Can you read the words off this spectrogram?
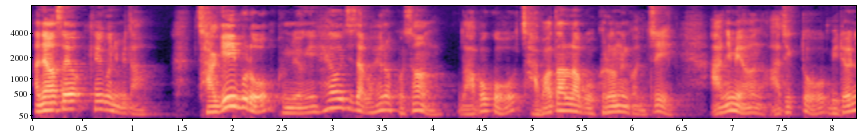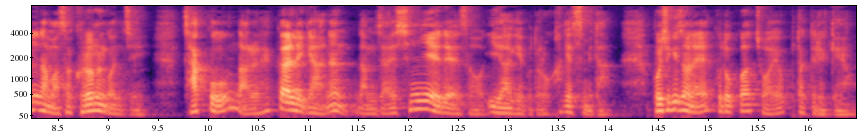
안녕하세요 K군입니다. 자기 입으로 분명히 헤어지자고 해놓고선 나보고 잡아달라고 그러는 건지 아니면 아직도 미련이 남아서 그러는 건지 자꾸 나를 헷갈리게 하는 남자의 심리에 대해서 이야기해 보도록 하겠습니다. 보시기 전에 구독과 좋아요 부탁드릴게요.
